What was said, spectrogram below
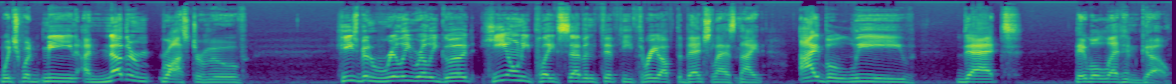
which would mean another roster move, he's been really, really good. He only played 753 off the bench last night. I believe that they will let him go.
